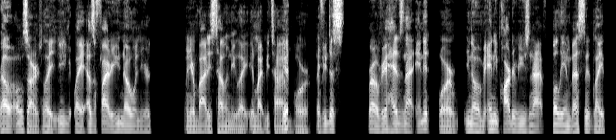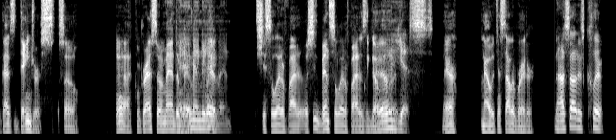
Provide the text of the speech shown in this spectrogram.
Oh, oh, sorry. Like, you, like as a fighter, you know when you're, when your body's telling you, like, it might be time. Or if you just, bro, if your head's not in it, or, you know, if any part of you's not fully invested, like, that's dangerous. So, yeah, congrats to Amanda, Yeah, man. that, Like, man. She solidified it. Well, she's been solidified as the GOAT. But yes. There. Now we can celebrate her. Now I saw this clip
